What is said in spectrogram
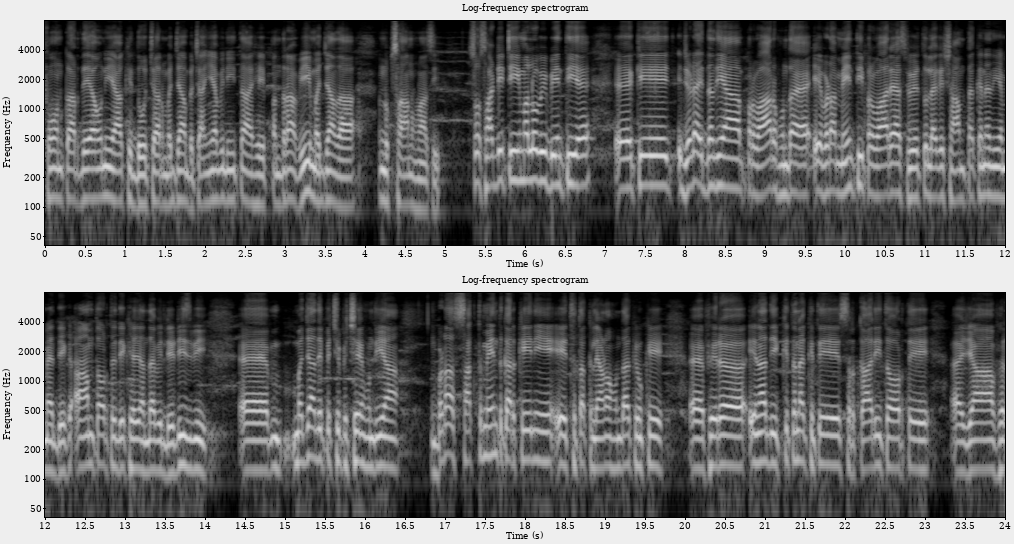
ਫੋਨ ਕਰਦੇ ਆ, ਉਹਨੇ ਆ ਕੇ ਦੋ ਚਾਰ ਮੱਝਾਂ ਬਚਾਈਆਂ ਵੀ ਨਹੀਂ ਤਾਂ ਇਹ 15 20 ਮੱਝਾਂ ਦਾ ਨੁਕਸਾਨ ਹੋਣਾ ਸੀ। ਸੋ ਸਾਡੀ ਟੀਮ ਵੱਲੋਂ ਵੀ ਬੇਨਤੀ ਹੈ ਕਿ ਜਿਹੜਾ ਇਦਾਂ ਦੀਆਂ ਪਰਿਵਾਰ ਹੁੰਦਾ ਹੈ, ਇਹ ਬੜਾ ਮਿਹਨਤੀ ਪਰਿਵਾਰ ਹੈ। ਸਵੇਰ ਤੋਂ ਲੈ ਕੇ ਸ਼ਾਮ ਤੱਕ ਇਹਨਾਂ ਦੀਆਂ ਮੈਂ ਦੇਖ, ਆਮ ਤੌਰ ਤੇ ਦੇਖਿਆ ਜਾਂਦਾ ਵੀ ਲੇਡੀਜ਼ ਵੀ ਮੱਝਾਂ ਦੇ ਪਿੱਛੇ ਪਿੱਛੇ ਹੁੰਦੀਆਂ ਬੜਾ ਸਖਤ ਮਿਹਨਤ ਕਰਕੇ ਇਹਨੇ ਇਹ ਇੱਥੋਂ ਤੱਕ ਲਿਆਉਣਾ ਹੁੰਦਾ ਕਿਉਂਕਿ ਫਿਰ ਇਹਨਾਂ ਦੀ ਕਿਤੇ ਨਾ ਕਿਤੇ ਸਰਕਾਰੀ ਤੌਰ ਤੇ ਜਾਂ ਫਿਰ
